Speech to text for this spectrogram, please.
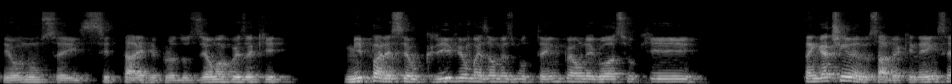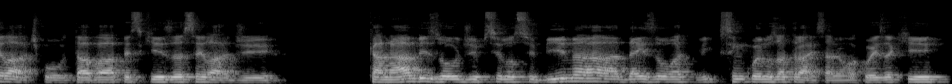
eu não sei citar e reproduzir. É uma coisa que me pareceu crível, mas ao mesmo tempo é um negócio que tá engatinhando, sabe? É que nem, sei lá, tipo, tava a pesquisa, sei lá, de cannabis ou de psilocibina há 10 ou 5 anos atrás, sabe? É uma coisa que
